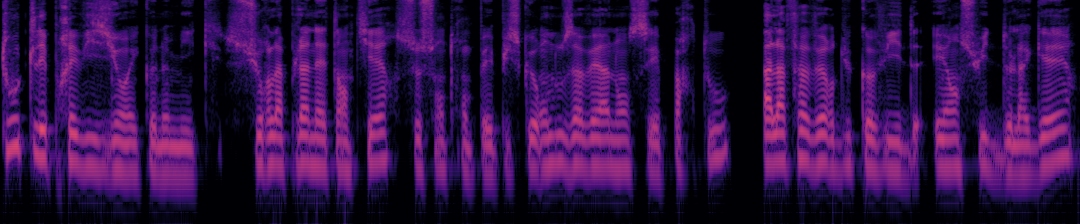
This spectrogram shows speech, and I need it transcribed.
toutes les prévisions économiques sur la planète entière se sont trompées, puisqu'on nous avait annoncé partout, à la faveur du Covid et ensuite de la guerre,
